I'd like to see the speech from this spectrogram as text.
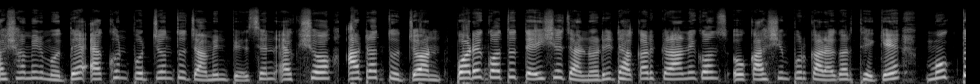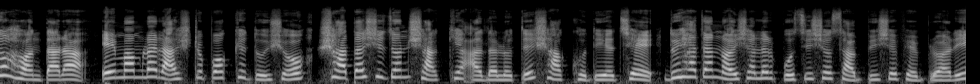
আসামির মধ্যে এখন পর্যন্ত জামিন পেয়েছেন একশো আটাত্তর জন। পরে গত তেইশে জানুয়ারি ঢাকার কেরানীগঞ্জ ও কাশিমপুর কারাগার থেকে মুক্ত হন তারা। এই মামলায় রাষ্ট্রপক্ষে দুইশো সাতাশি জন সাক্ষী আদালতে সাক্ষ্য দিয়েছে। দুই সালের পঁচিশে ছাব্বিশে ফেব্রুয়ারি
